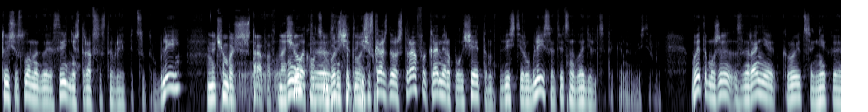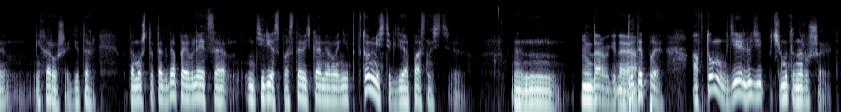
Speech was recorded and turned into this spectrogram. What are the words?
То есть, условно говоря, средний штраф составляет 500 рублей. Ну, чем больше штрафов нащелкал, вот, тем больше значит, И с каждого штрафа камера получает там 200 рублей, соответственно, владелец этой камеры 200 рублей в этом уже заранее кроется некая нехорошая деталь. Потому что тогда появляется интерес поставить камеру не в том месте, где опасность э, Дороги, да. ДТП, а в том, где люди почему-то нарушают.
